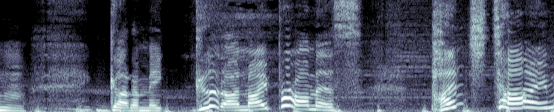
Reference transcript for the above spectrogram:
Hmm. Gotta make good on my promise. Punch time!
